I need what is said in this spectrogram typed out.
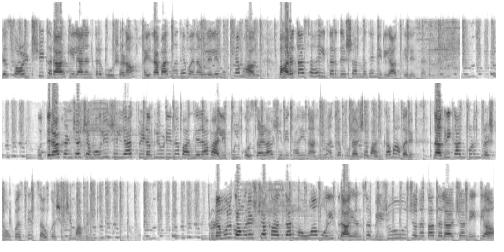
डिसॉल्टशी करार केल्यानंतर घोषणा हैदराबादमध्ये बनवलेले मुख्य भाग भारतासह इतर देशांमध्ये निर्यात केले जाते. उत्तराखंडच्या चमोली जिल्ह्यात पीडब्ल्यूडीनं बांधलेला व्हॅली पूल कोसळला जीवितहानी नाही मात्र पुलाच्या बांधकामावर नागरिकांकडून प्रश्न उपस्थित चौकशीची मागणी केली. तृणमूल काँग्रेसच्या खासदार महुआ मोहित्रा यांचं बिजू जनता दलाच्या नेत्या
